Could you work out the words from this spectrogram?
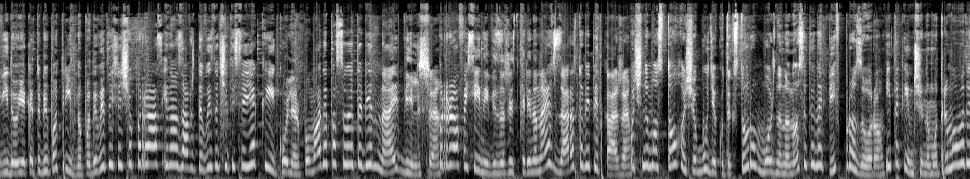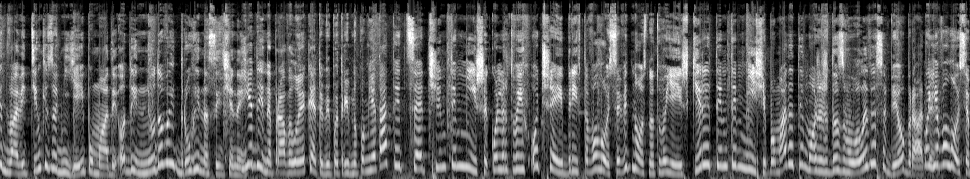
відео, яке тобі потрібно подивитися, щоб раз і назавжди визначитися, який колір помади пасує тобі найбільше. Професійний візажист Каріна Найф зараз тобі підкаже. Почнемо з того, що будь-яку текстуру можна наносити напівпрозоро. І таким чином отримувати два відтінки з однієї помади: один нюдовий, другий насичений. Єдине правило, яке тобі потрібно пам'ятати, це чим темніше колір твоїх очей, брів та волосся відносно твоєї шкіри, тим темніші помади ти можеш дозволити собі обрати. Моє волосся,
